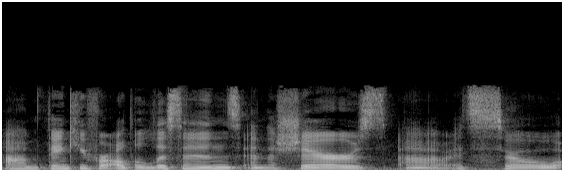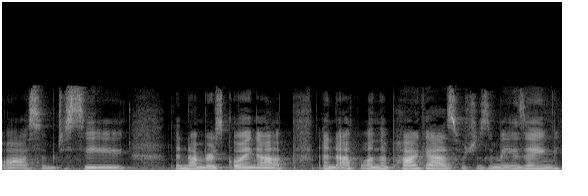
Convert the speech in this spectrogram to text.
Um, thank you for all the listens and the shares. Uh, it's so awesome to see the numbers going up and up on the podcast, which is amazing.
